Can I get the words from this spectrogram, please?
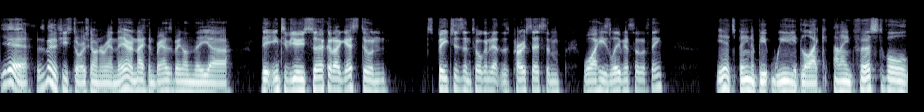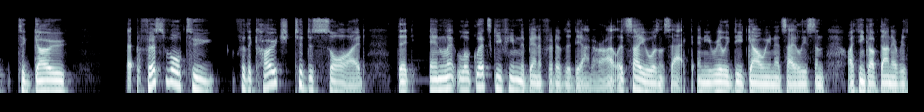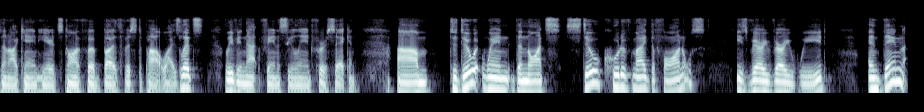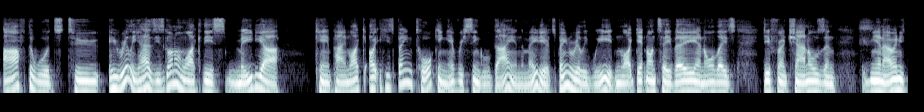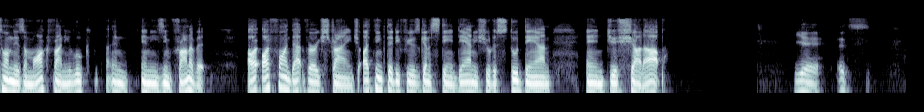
yeah. There's been a few stories going around there, and Nathan Brown's been on the uh, the interview circuit, I guess, doing speeches and talking about the process and why he's leaving, sort of thing. Yeah, it's been a bit weird. Like, I mean, first of all, to go, uh, first of all, to for the coach to decide that, and let, look, let's give him the benefit of the doubt. All right, let's say he wasn't sacked, and he really did go in and say, "Listen, I think I've done everything I can here. It's time for both of us to part ways." Let's live in that fantasy land for a second. Um, to do it when the Knights still could have made the finals is very, very weird and then afterwards to he really has he's gone on like this media campaign like uh, he's been talking every single day in the media. It's been really weird and like getting on tv and all these different channels and you know anytime there's a microphone you look and and he's in front of it. I, I find that very strange. I think that if he was going to stand down he should have stood down and just shut up. Yeah it's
